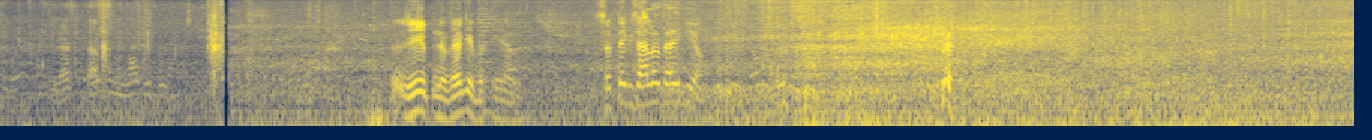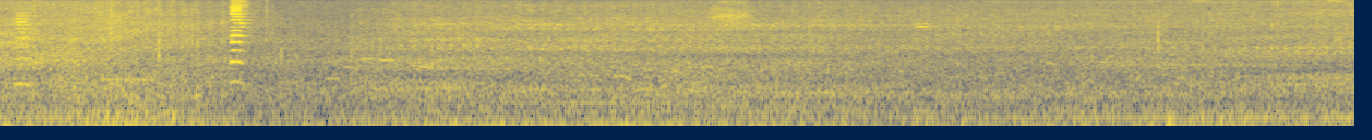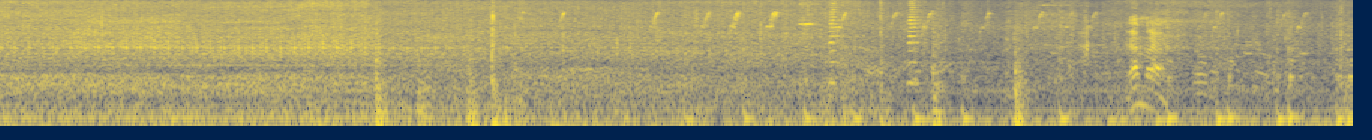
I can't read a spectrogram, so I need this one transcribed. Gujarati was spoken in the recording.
જીપ ને ભેગી બધી આવે સત્ય ચાલુ થઈ ગયો. Ram Ram.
